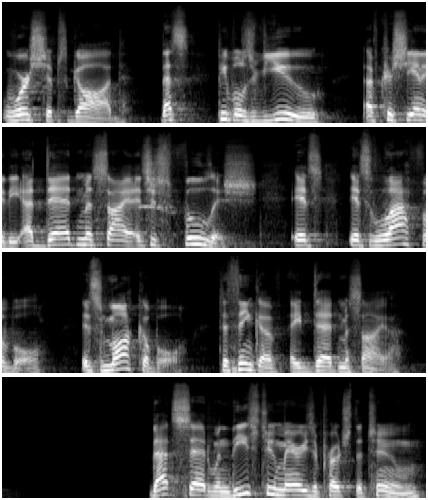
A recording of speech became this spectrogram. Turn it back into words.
worships God. That's people's view of Christianity, a dead Messiah. It's just foolish. It's, it's laughable. It's mockable to think of a dead Messiah. That said, when these two Marys approach the tomb,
